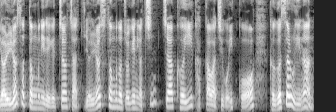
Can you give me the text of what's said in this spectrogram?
16등분이 되겠죠 자 16등분으로 쪼개니까 진짜 거의 가까워지고 있고 그것을 우리는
